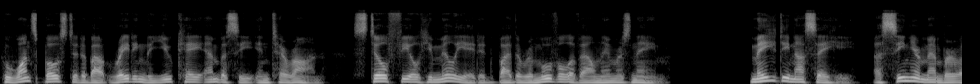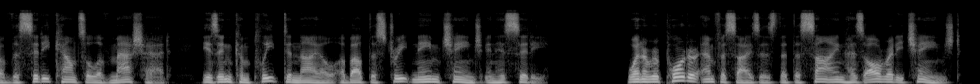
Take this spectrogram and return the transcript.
who once boasted about raiding the UK embassy in Tehran, still feel humiliated by the removal of Al-Nimr's name. Mehdi Nasehi, a senior member of the city council of Mashhad, is in complete denial about the street name change in his city. When a reporter emphasizes that the sign has already changed,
